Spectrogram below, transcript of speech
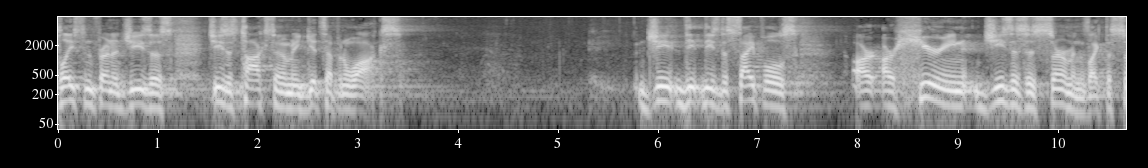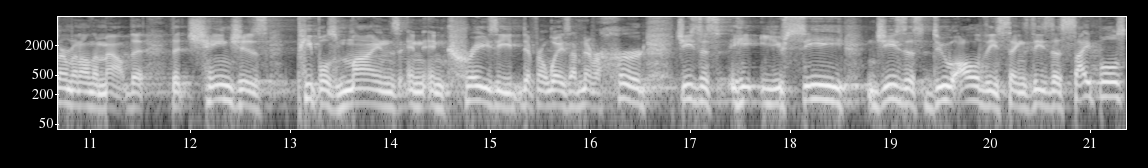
placed in front of Jesus. Jesus talks to him and he gets up and walks. these disciples are, are hearing Jesus' sermons, like the Sermon on the Mount, that, that changes people's minds in, in crazy different ways. I've never heard Jesus, he, you see Jesus do all of these things. These disciples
